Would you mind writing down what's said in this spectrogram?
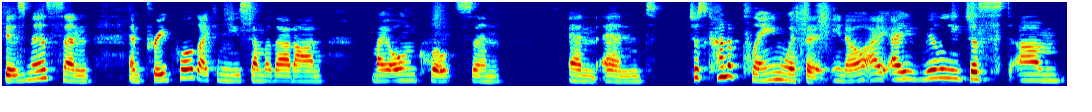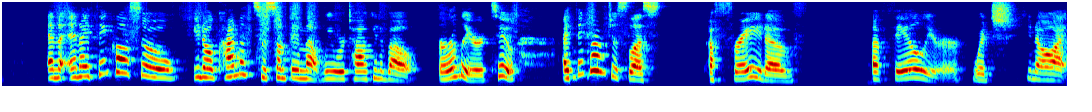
business and and Prequilt. I can use some of that on my own quilts and and and just kind of playing with it. You know, I I really just um and and I think also you know kind of to something that we were talking about earlier too. I think I'm just less afraid of a failure, which, you know, I,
